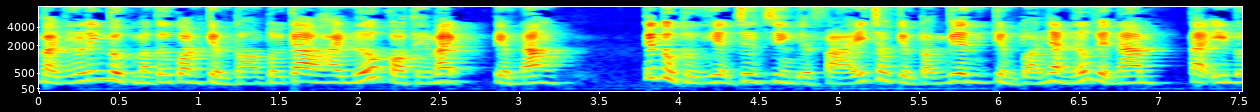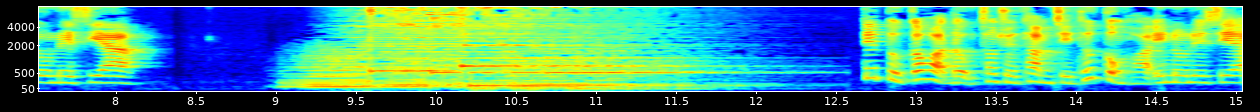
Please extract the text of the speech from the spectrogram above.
và những lĩnh vực mà cơ quan kiểm toán tối cao hai nước có thế mạnh, tiềm năng. Tiếp tục thực hiện chương trình biệt phái cho kiểm toán viên Kiểm toán Nhà nước Việt Nam tại Indonesia. Tiếp tục các hoạt động trong chuyến thăm chính thức Cộng hòa Indonesia,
